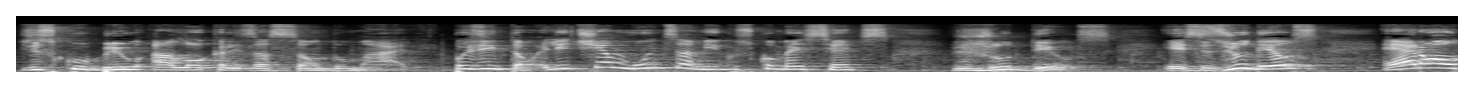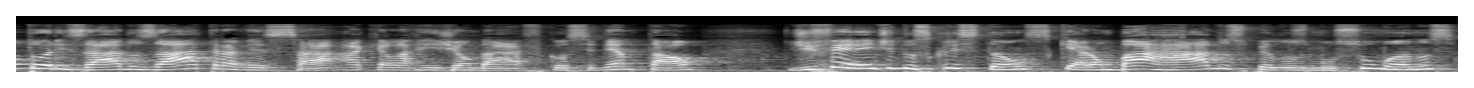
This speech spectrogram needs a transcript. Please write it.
descobriu a localização do Mali? Pois então, ele tinha muitos amigos comerciantes judeus. Esses judeus eram autorizados a atravessar aquela região da África Ocidental, diferente dos cristãos que eram barrados pelos muçulmanos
